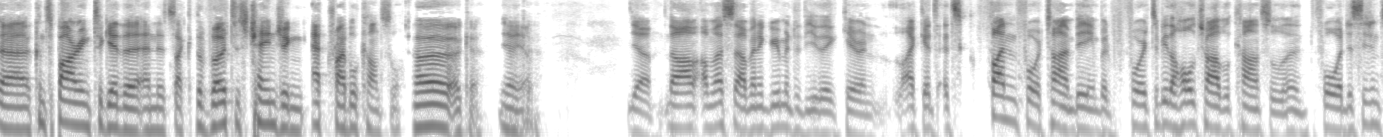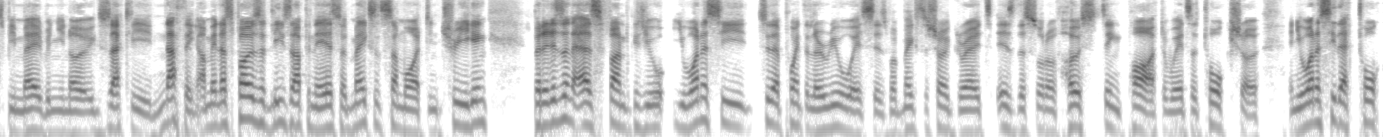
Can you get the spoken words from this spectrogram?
uh, conspiring together, and it's like the vote is changing at tribal council. oh okay Yeah, yeah. Okay. yeah, no, I I must say I'm in agreement with you there, Kiran. Like it's it's fun for a time being, but for it to be the whole tribal council and for a decision to be made when you know exactly nothing. I mean, I suppose it leaves it up in the air, so it makes it somewhat intriguing. but it isn't as fun because you you want to see to that point that Larry always says what makes the show great is the sort of hosting part where it's a talk show and you want to see that talk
